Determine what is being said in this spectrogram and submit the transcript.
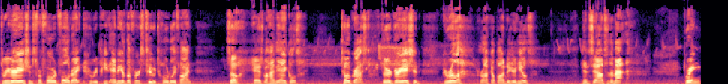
Three variations for forward fold, right? Repeat any of the first two, totally fine. So, hands behind the ankles, toe grasp, third variation, gorilla, rock up onto your heels, hinge down to the mat. Bring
